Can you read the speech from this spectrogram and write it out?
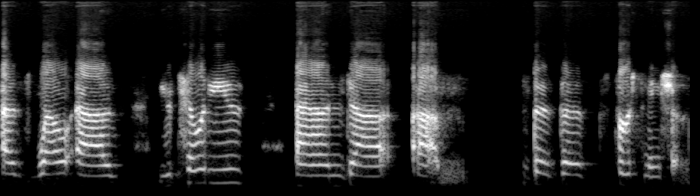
as well as utilities and uh, um, the the First Nations.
